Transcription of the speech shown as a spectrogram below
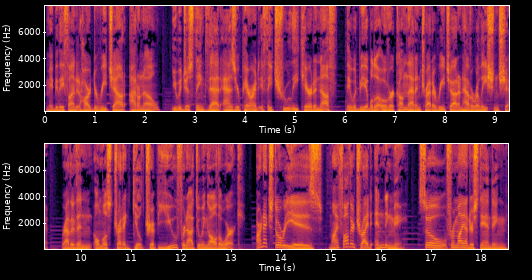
maybe they find it hard to reach out. I don't know. You would just think that as your parent, if they truly cared enough, they would be able to overcome that and try to reach out and have a relationship, rather than almost try to guilt trip you for not doing all the work. Our next story is My father tried ending me. So, from my understanding,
